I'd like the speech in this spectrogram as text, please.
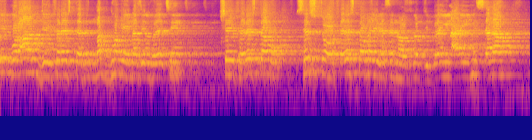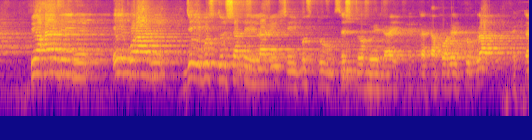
এই কোরআন যে ফেরেশতার মাধ্যমে নাজিল হয়েছে, সেই ফেরেশতাও শ্রেষ্ঠ ফেরেশতা হয়ে গেছেন হযরত জিবরাইল আলাইহিস সালাম। প্রিয় হাজিরিন, এই কোরআন যে বস্তুর সাথে লাগে, সেই বস্তু শ্রেষ্ঠ হয়ে যায়। একটা কাপড়ের টুকরা, একটা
